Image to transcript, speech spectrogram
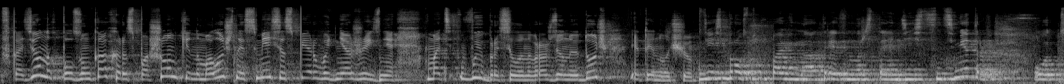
В казенных ползунках и распашонке на молочной смеси с первого дня жизни. Мать выбросила новорожденную дочь этой ночью. Здесь просто пуповина отрезана на расстоянии 10 сантиметров от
